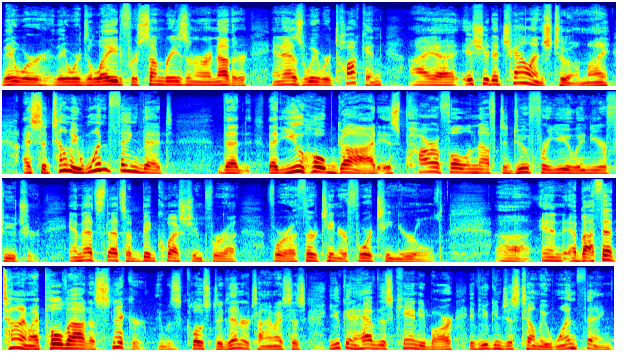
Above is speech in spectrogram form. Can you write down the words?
they, were, they were delayed for some reason or another. And as we were talking, I uh, issued a challenge to him. I, I said, Tell me one thing that, that, that you hope God is powerful enough to do for you in your future. And that's, that's a big question for a, for a 13 or 14 year old. Uh, and about that time, I pulled out a Snicker. It was close to dinner time. I says, "You can have this candy bar if you can just tell me one thing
